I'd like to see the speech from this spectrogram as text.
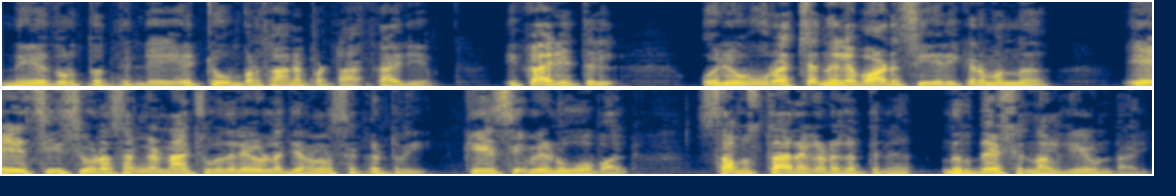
നേതൃത്വത്തിന്റെ ഏറ്റവും പ്രധാനപ്പെട്ട കാര്യം. ഇക്കാര്യത്തിൽ ഒരു ഉറച്ച നിലപാട് സ്വീകരിക്കണമെന്ന് എ ഐ സി സിയുടെ സംഘടനാ ചുമതലയുള്ള general secretary K C Venugopal സംസ്ഥാന ഘടകത്തിന് നിർദ്ദേശം നൽകുകയുണ്ടായി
